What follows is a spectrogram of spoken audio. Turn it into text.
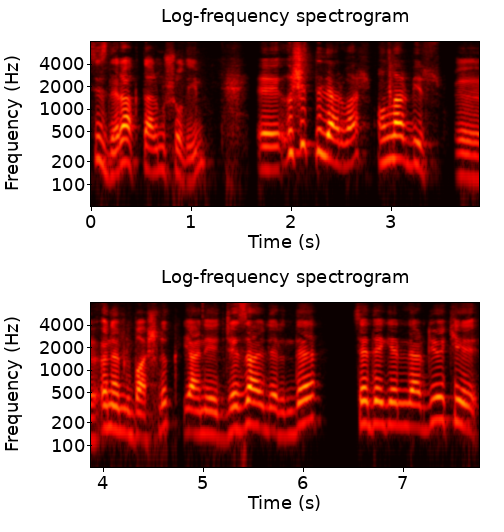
sizlere aktarmış olayım. Ee, IŞİD'liler var. Onlar bir e, önemli başlık. Yani cezaevlerinde SDG'liler diyor ki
